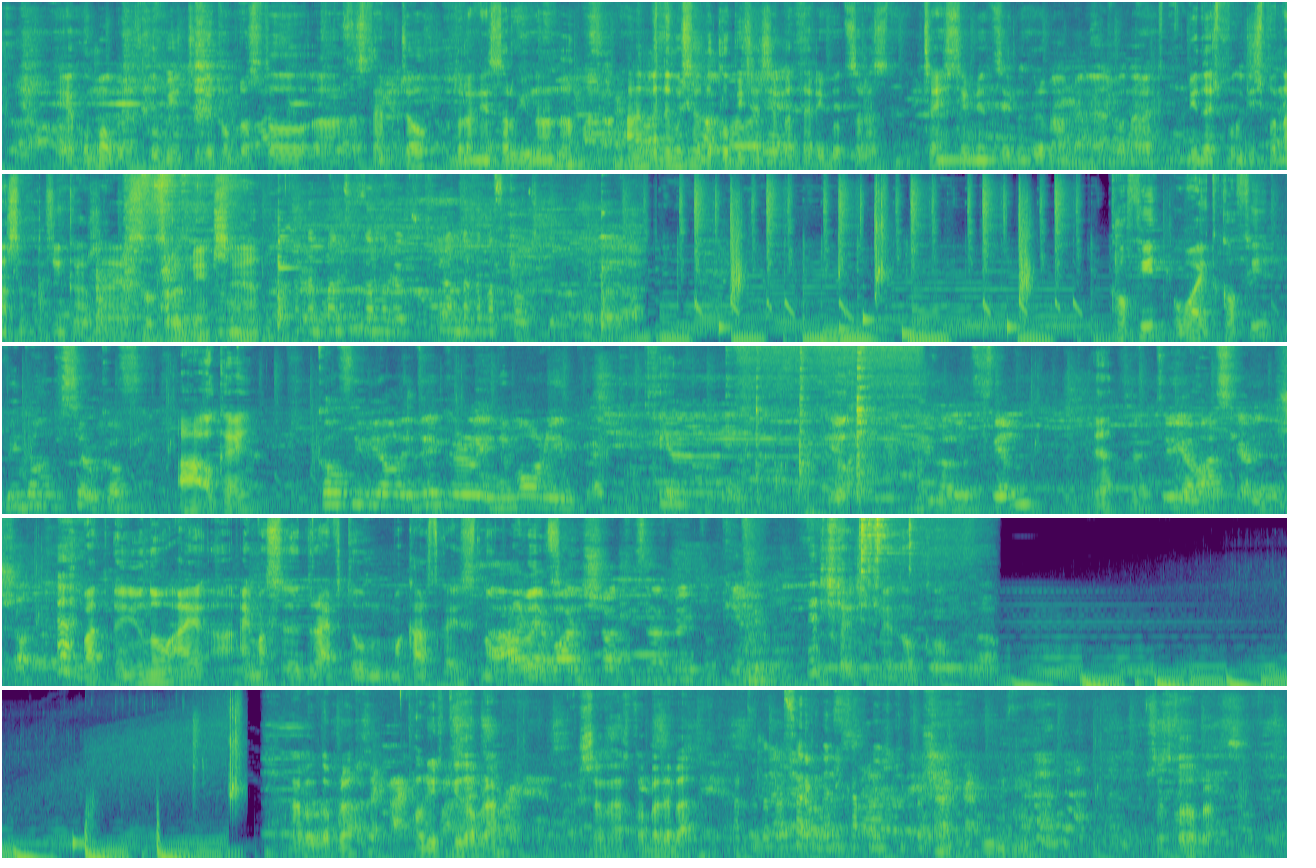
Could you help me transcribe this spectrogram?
jaką mogłem zgubić, czyli po prostu e, zastępczą, która nie jest oryginalna. Ale będę musiał dokupić jeszcze baterii, bo coraz częściej więcej nagrywamy, nie? Bo nawet widać po, gdzieś po naszych odcinkach, że jest to coraz większe, nie? Pan, co zamawiał przed chwilą, to chyba Polski. Coffee? White coffee? We don't serve coffee. A, okej. Coffee we only drink early in the morning at here. We will film. Yeah. The three of us having a shot. But uh, you know, I I must uh, drive to Makarska. It's no Ah, problem. yeah, one shot is not going to kill you. Dostaliśmy jedzonko. Chlebek dobry, oliwki dobre, szczeniactwo BDB, Bardzo dobry, serek delikatniutki, proszę. wszystko dobre.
